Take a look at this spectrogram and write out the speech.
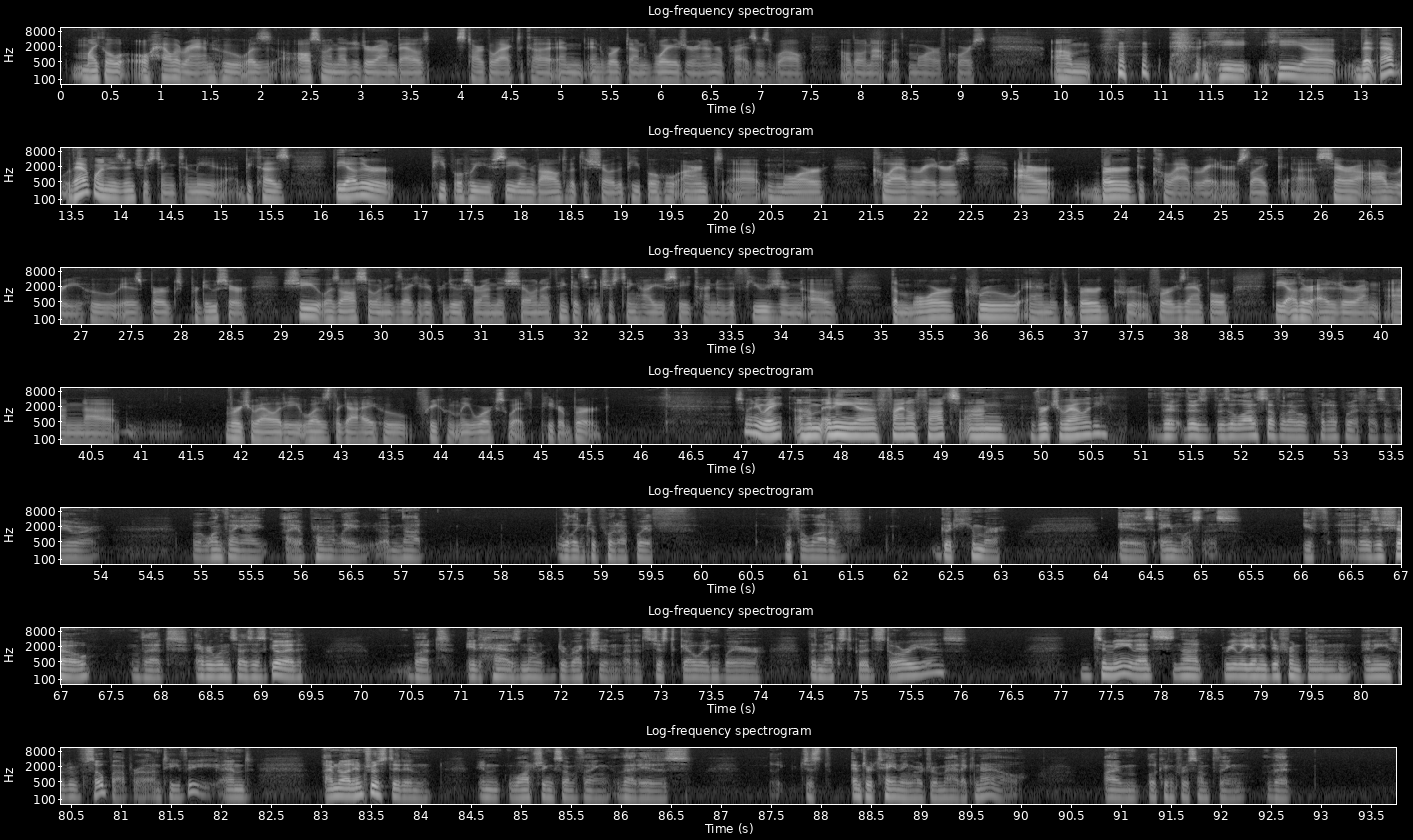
Michael O'Halloran, who was also an editor on Battlestar Galactica and, and worked on Voyager and Enterprise as well, although not with Moore, of course. Um, he he uh, that that that one is interesting to me because the other people who you see involved with the show, the people who aren't uh, Moore collaborators, are Berg collaborators, like uh, Sarah Aubrey, who is Berg's producer. She was also an executive producer on this show, and I think it's interesting how you see kind of the fusion of the Moore crew and the Berg crew. For example, the other editor on on uh, Virtuality was the guy who frequently works with Peter Berg. So anyway, um, any uh, final thoughts on Virtuality? there, there's there's a lot of stuff that I will put up with as a viewer, but one thing I, I apparently am not willing to put up with with a lot of good humor is aimlessness. If uh, there's a show that everyone says is good, but it has no direction, that it's just going where the next good story is, to me, that's not really any different than any sort of soap opera on TV. And I'm not interested in in watching something that is just entertaining or dramatic now. I'm looking for something that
